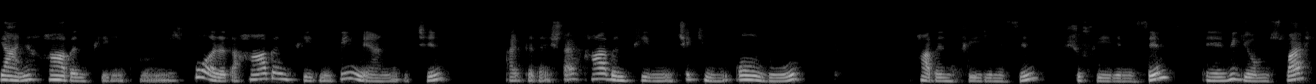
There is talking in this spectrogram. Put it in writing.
Yani haben fiilini kullanırız. Bu arada haben fiilini bilmeyenler için arkadaşlar haben fiilinin çekiminin olduğu haben fiilimizin, şu fiilimizin e, videomuz var.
